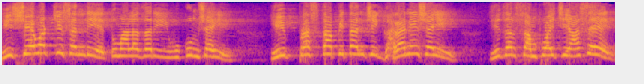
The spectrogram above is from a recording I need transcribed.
ही शेवटची संधी आहे. तुम्हाला जरी हुकुमशाही ही प्रस्थापितांची घराणेशाही ही जर संपवायची असेल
